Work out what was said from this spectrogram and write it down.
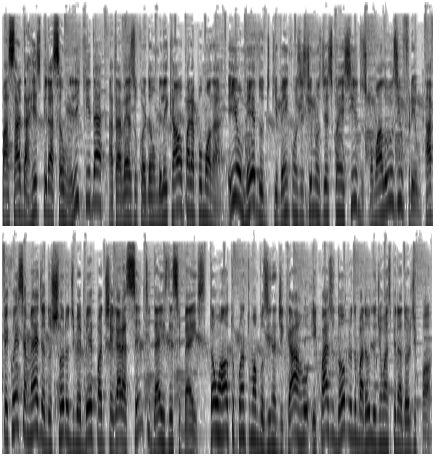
passar da respiração líquida através do cordão umbilical para pulmonar, e o medo que vem com os estímulos desconhecidos, como a luz e o frio. A frequência média do choro de bebê pode chegar a 110 decibéis, tão alto quanto uma buzina de carro e quase o dobro do barulho de um aspirador de pó,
